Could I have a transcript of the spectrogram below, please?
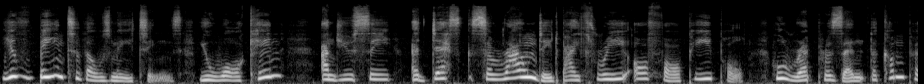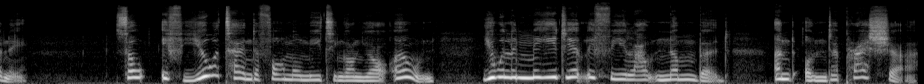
You've been to those meetings. You walk in and you see a desk surrounded by three or four people who represent the company. So if you attend a formal meeting on your own, you will immediately feel outnumbered and under pressure.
